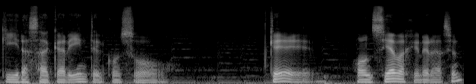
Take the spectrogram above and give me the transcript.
quiera sacar Intel con su... ¿Qué? onceava generación.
